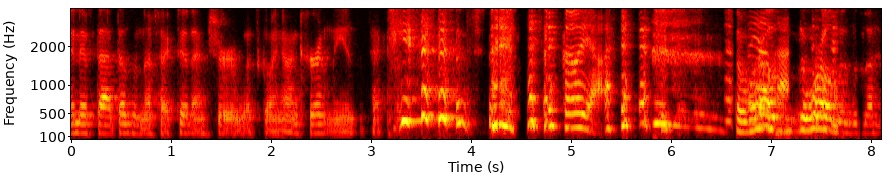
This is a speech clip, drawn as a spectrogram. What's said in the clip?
And if that doesn't affect it, I'm sure what's going on currently is affecting it. oh yeah. the world, the world is a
